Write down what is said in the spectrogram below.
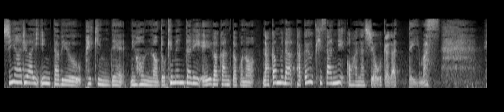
CRI インタビュー北京で日本のドキュメンタリー映画監督の中村隆之さんにお話を伺っています。え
